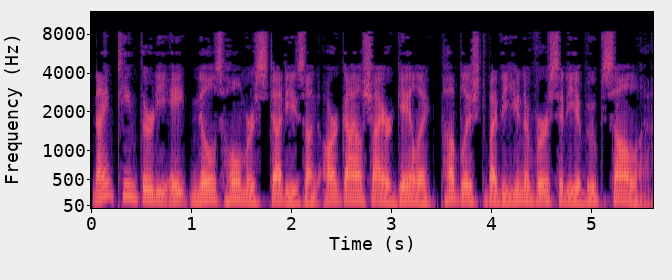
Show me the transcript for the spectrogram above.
1938 Nils Holmer Studies on Argyllshire Gaelic published by the University of Uppsala.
